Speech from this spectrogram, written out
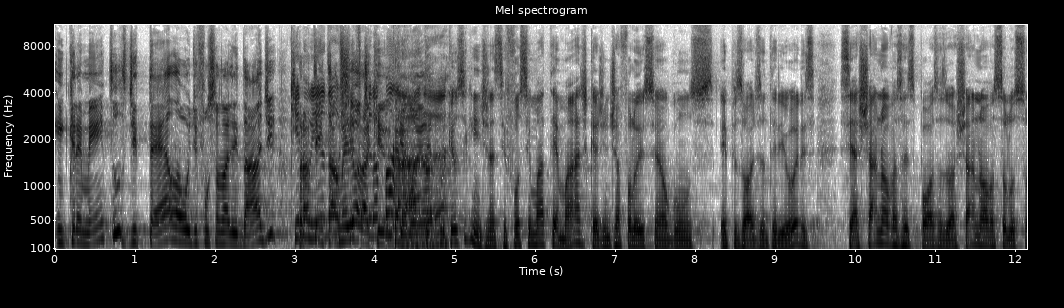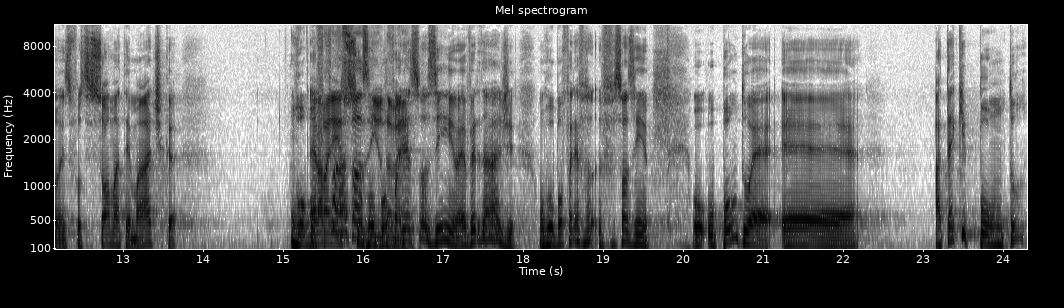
incrementos de tela ou de funcionalidade Que para tentar melhorar. Que, que parada, não ia- né? Porque é o seguinte, né? Se fosse matemática, a gente já falou isso em alguns episódios anteriores. Se achar novas respostas ou achar novas soluções fosse só matemática, O robô era faria fácil. sozinho o robô também. faria sozinho, é verdade. O robô faria so- sozinho. O, o ponto é, é, até que ponto,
